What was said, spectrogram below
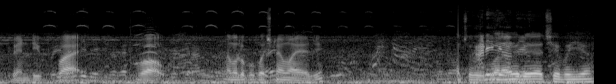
twenty five wow અમે લોકો ફર્સ્ટ ટાઈમ આવ્યા છીએ. બનાવી રહ્યા છે ભૈયા.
